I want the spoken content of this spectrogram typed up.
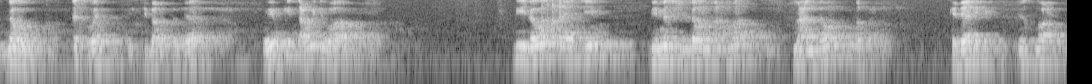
لون أسود الصباغة السوداء ويمكن تعويضها بلون خاتم بمزج اللون الأحمر مع اللون الأزرق. كذلك يصلح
